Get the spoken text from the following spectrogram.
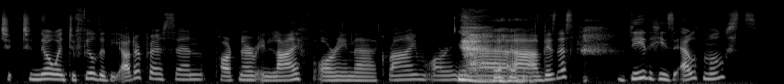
to, to know and to feel that the other person partner in life or in a crime or in a, a business did his utmost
